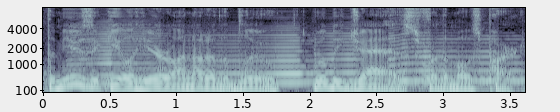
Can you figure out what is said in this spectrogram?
The music you'll hear on Out of the Blue will be jazz for the most part.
